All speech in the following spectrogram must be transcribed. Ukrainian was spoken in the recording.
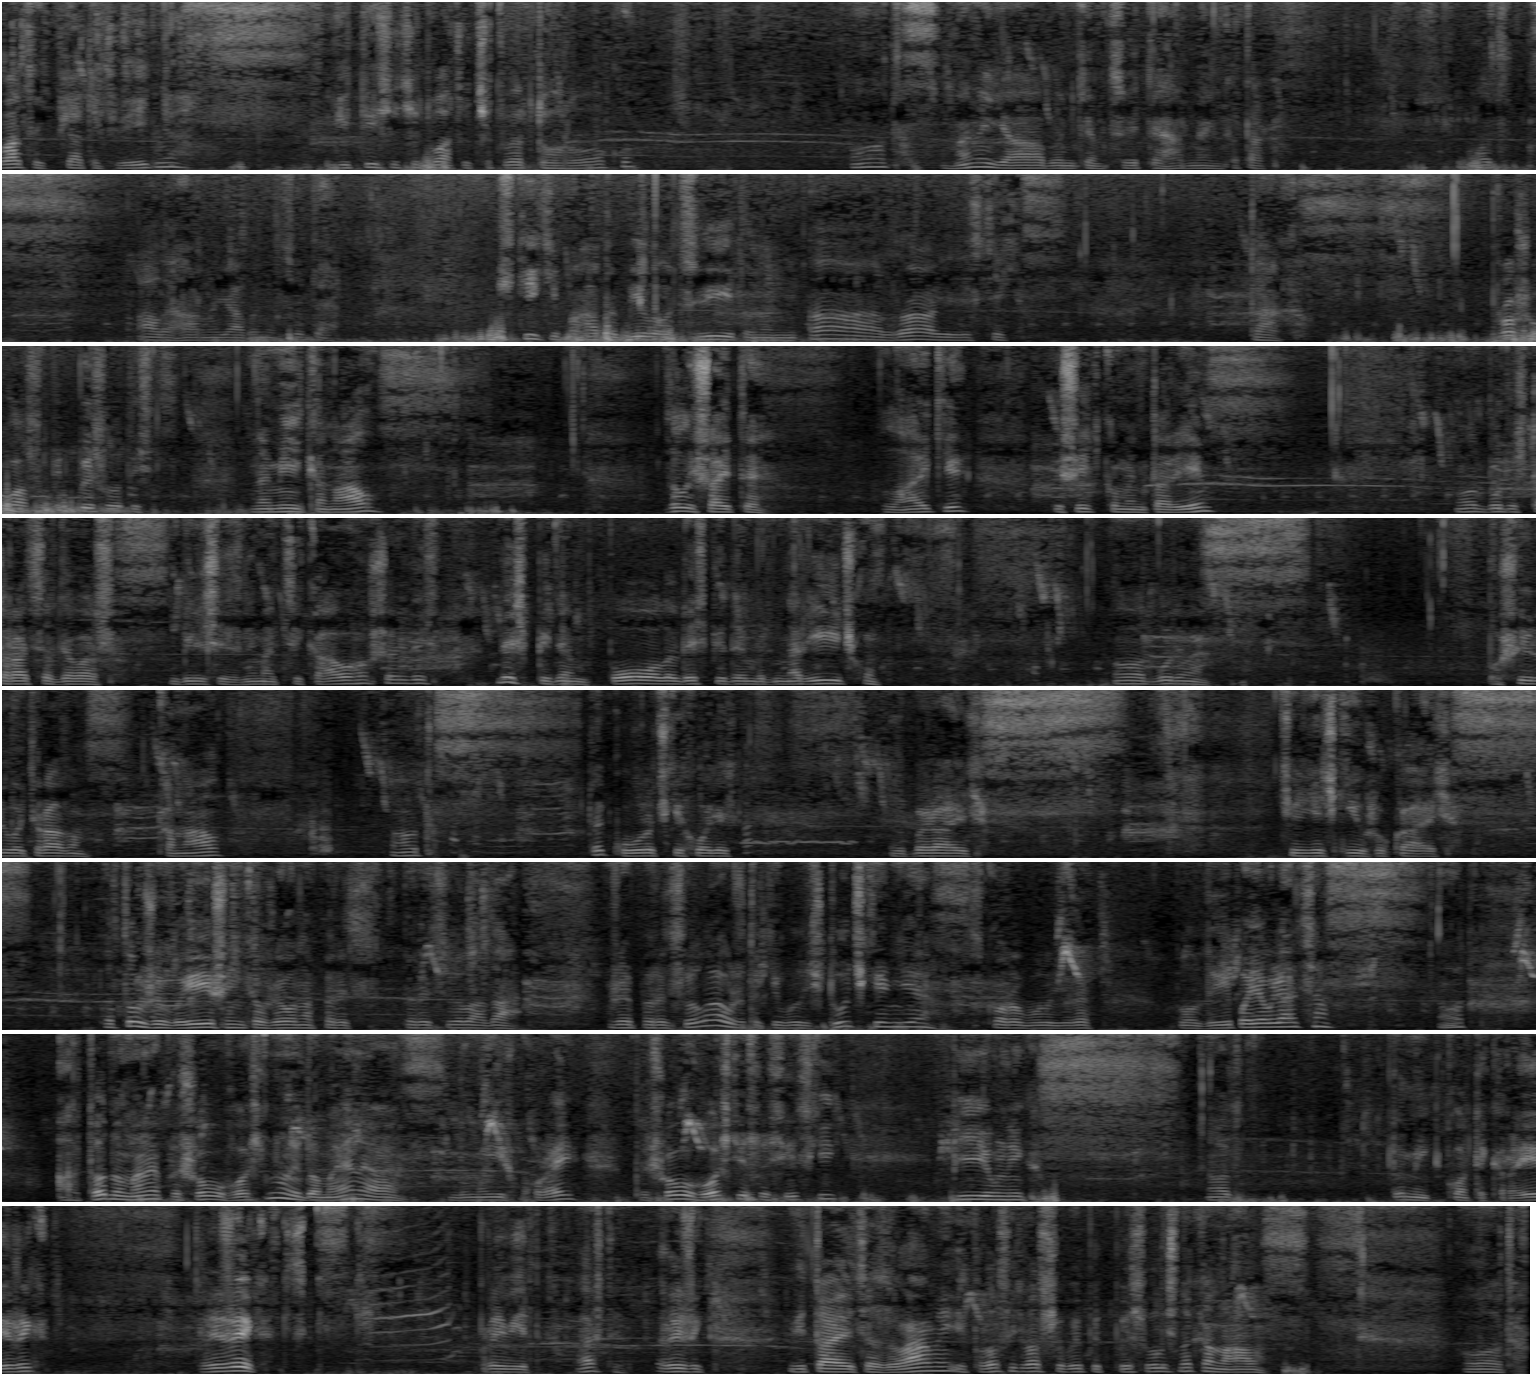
25 квітня 2024 року. От, у мене яблуньки цвіте гарненько так. От, але гарно яблуня цвіте. Стільки багато білого цвіту на ній. А, зав'язі стільки. Так. Прошу вас підписуватись на мій канал. Залишайте лайки, пишіть коментарі. От буду старатися для вас більше знімати цікавого щось десь. Десь підемо в поле, десь підемо на річку. От будемо поширювати разом канал. От. Та курочки ходять, збирають, черв'ячків шукають. Ото вже вишенька, вже вона перецвіла, да. Вже перецвіла, вже такі будуть штучки є. Скоро будуть вже плоди появлятися. От. А то до мене прийшов у гості, ну не до мене, а до моїх курей. Прийшов у гості сусідський півник. От. То мій котик Рижик. Рижик. Привіт. Бачите? Рижик вітається з вами і просить вас, щоб ви підписувались на канал. От.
